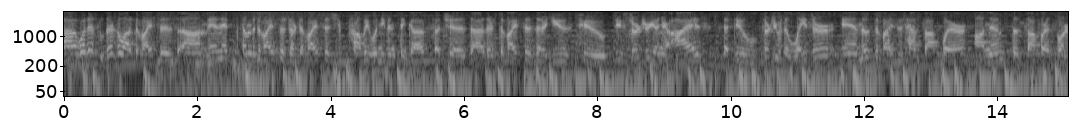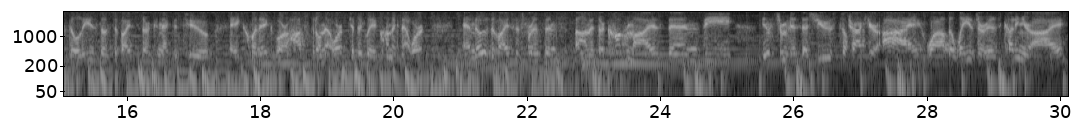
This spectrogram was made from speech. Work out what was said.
Uh, well, there's there's a lot of devices, um, and it, some of the devices are devices you probably wouldn't even think of, such as uh, there's devices that are used to do surgery on your eyes, that do surgery with a laser, and those devices have software on them. Those software has vulnerabilities. Those devices are connected to a clinic or a hospital network, typically a clinic network. And those devices, for instance, um, if they're compromised, then the instrument that's used to track your eye while the laser is cutting your eye,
